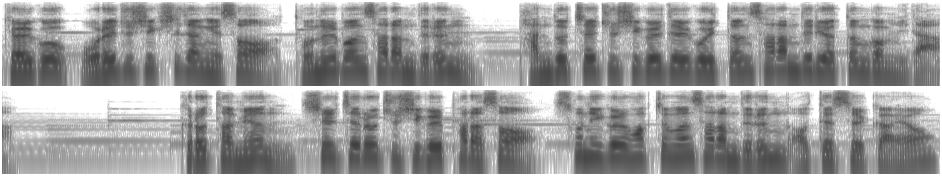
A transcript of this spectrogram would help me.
결국 올해 주식 시장에서 돈을 번 사람들은 반도체 주식을 들고 있던 사람들이었던 겁니다. 그렇다면 실제로 주식을 팔아서 손익을 확정한 사람들은 어땠을까요?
